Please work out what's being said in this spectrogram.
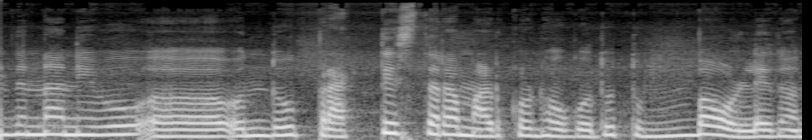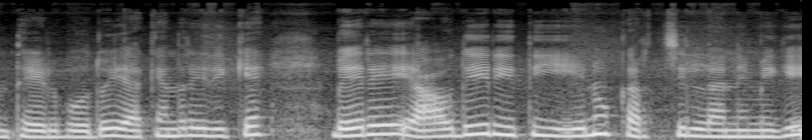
ಇದನ್ನು ನೀವು ಒಂದು ಪ್ರಾಕ್ಟೀಸ್ ಥರ ಮಾಡ್ಕೊಂಡು ಹೋಗೋದು ತುಂಬ ಒಳ್ಳೆಯದು ಅಂತ ಹೇಳ್ಬೋದು. ಯಾಕೆಂದರೆ ಇದಕ್ಕೆ ಬೇರೆ ಯಾವುದೇ ರೀತಿ ಏನೂ ಖರ್ಚಿಲ್ಲ ನಿಮಗೆ.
